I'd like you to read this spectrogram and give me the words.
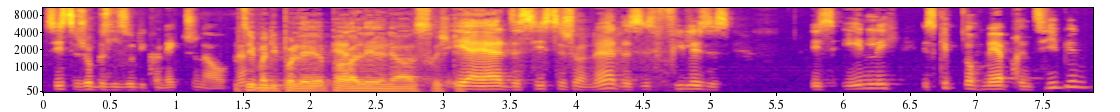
siehst du schon ein bisschen so die Connection auch. Ne? Sieht man die Parallelen, ja. ja, ist richtig. Ja, ja, das siehst du schon, ne? Das ist vieles ist, ist ähnlich. Es gibt noch mehr Prinzipien,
